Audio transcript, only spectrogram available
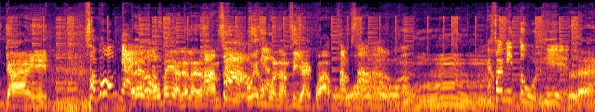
กใหญ่สะโพกใหญ่เอ้ยเหรสะอโพกไม่ใหญ่เท่าไหร่นะสามสี่33อุ้ยข้างบนสามสี่ใหญ่กว่าโอ้โหสามสามอืมไม่ค่อยมีตูดพี่ แล้ว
